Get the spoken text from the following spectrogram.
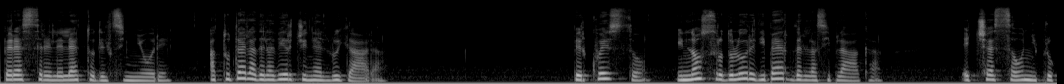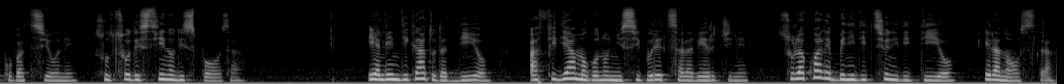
per essere l'eletto del Signore, a tutela della Vergine a lui cara. Per questo il nostro dolore di perderla si placa, e cessa ogni preoccupazione sul suo destino di sposa. E all'indicato da Dio affidiamo con ogni sicurezza la Vergine, sulla quale benedizione di Dio è la nostra.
